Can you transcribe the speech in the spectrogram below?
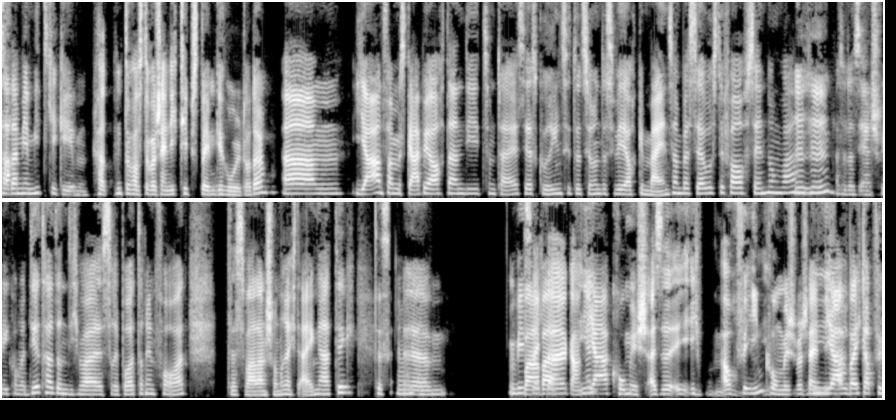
hat er mir mitgegeben? Hat, du hast ja wahrscheinlich Tipps bei ihm geholt, oder? Ähm, ja, und vor allem es gab ja auch dann die zum Teil sehr skurrilen Situationen, dass wir ja auch gemeinsam bei Servus TV auf Sendung waren. Mhm. Also dass er ein Spiel kommentiert hat und ich war als Reporterin vor Ort. Das war dann schon recht eigenartig. Das, ähm, Wie ist war euch da ergangen? ja komisch. Also ich Auch für ihn komisch wahrscheinlich. Ja, aber ich glaube für,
